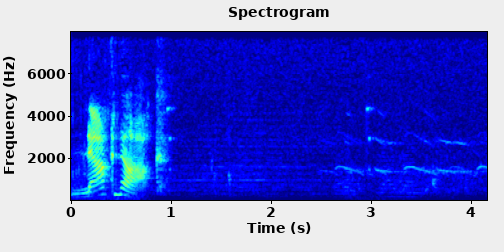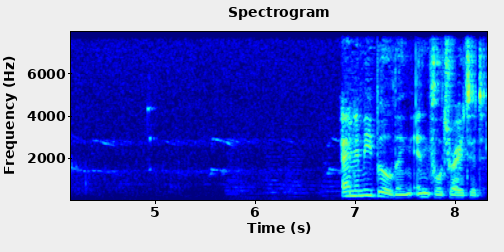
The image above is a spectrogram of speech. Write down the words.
Knock knock. Enemy building infiltrated.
